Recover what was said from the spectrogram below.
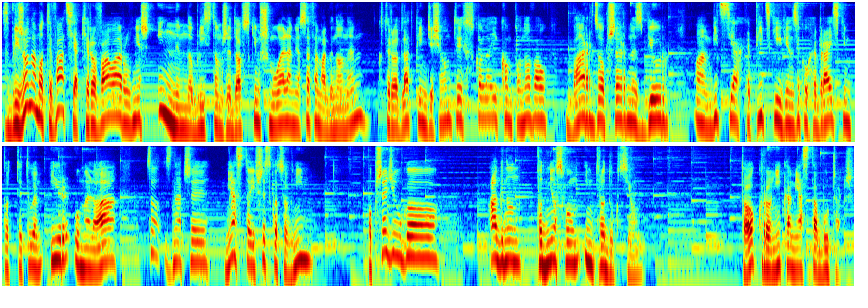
Zbliżona motywacja kierowała również innym noblistom żydowskim, Szmuelem Józefem Agnonem, który od lat 50. z kolei komponował bardzo obszerny zbiór o ambicjach epickich w języku hebrajskim pod tytułem Ir Umeloa, co znaczy miasto i wszystko, co w nim. Poprzedził go Agnon podniosłą introdukcją. To kronika miasta Buczacz,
